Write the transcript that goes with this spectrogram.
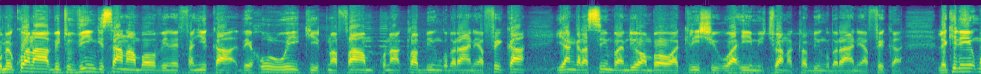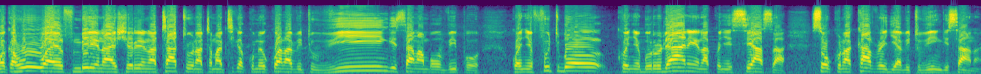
Kumekuwa na vitu vingi sana ambavyo vinafanyika the whole week. Tunafahamu kuna klabu bingwa barani Afrika, Yanga na Simba ndio ambao wawakilishi wa hii michuano klabu bingwa barani Afrika, lakini mwaka huu wa 2023 unatamatika, kumekuwa na vitu vingi sana ambavyo vipo kwenye football, kwenye burudani na kwenye siasa, so kuna coverage ya vitu vingi sana.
